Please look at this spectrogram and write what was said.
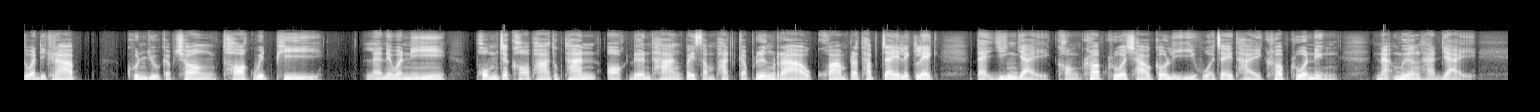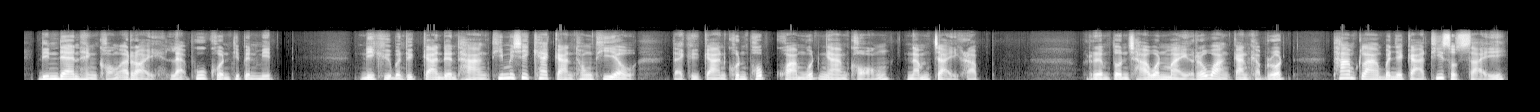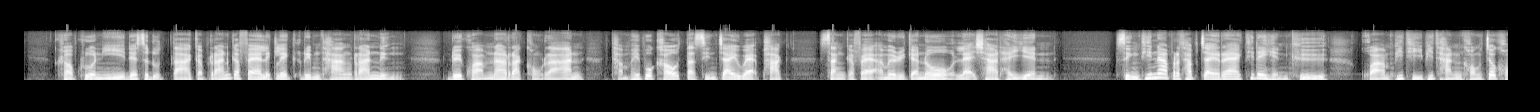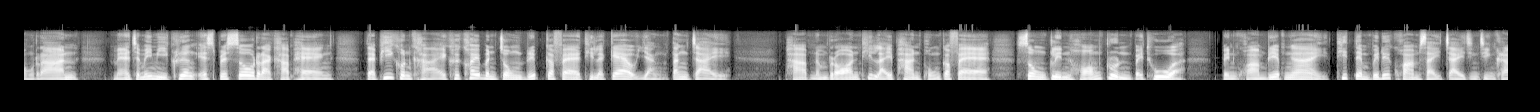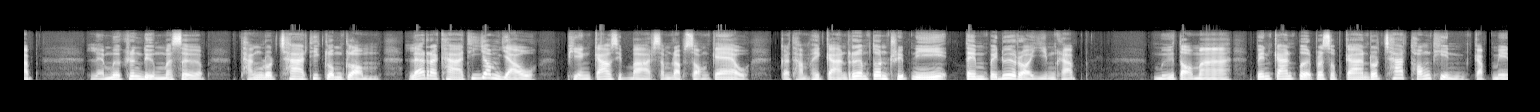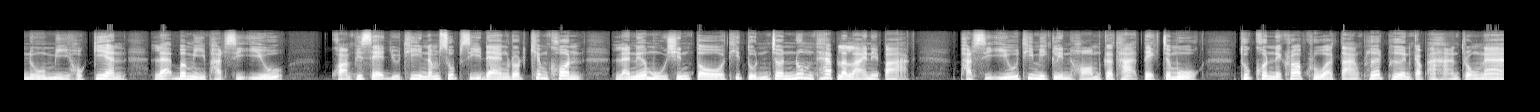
สวัสดีครับ คุณอยู่กับช่อง Talk with P และในวันนี้ผมจะขอพาทุกท่านออกเดินทางไปสัมผัสกับเรื่องราว ความประทับใจเล็กๆ แต่ยิ่งใหญ่ของครอบครัวชาวเกาหลีหัวใจไทยครอบครัวหนึ่ง ณเมืองหาดใหญ่ ดินแดนแห่งของอร่อย และผู้คนที่เป็นมิตร นี่คือบันทึกการเดินทางที่ไม่ใช่แค่การท่องเที่ยว แต่คือการค้นพบความงดงามของน้ำใจครับ เริ่มต้นเช้าวันใหม่ระหว่างการขับรถ ท่ามกลางบรรยากาศที่สดใส ครอบครัวนี้ได้สะดุดตากับร้านกาแฟเล็ก ๆ ริมทางร้านหนึ่ง ด้วยความน่ารักของร้านทำให้พวกเขาตัดสินใจแวะพัก สั่งกาแฟอเมริกาโน่และชาไทยเย็น สิ่งที่น่าประทับใจแรกที่ได้เห็นคือ ความพิถีพิถันของเจ้าของร้าน แม้จะไม่มีเครื่องเอสเปรสโซ่ราคาแพง แต่พี่คนขายค่อยๆ บรรจงดริปกาแฟทีละแก้วอย่างตั้งใจ ภาพน้ำร้อนที่ไหลผ่านผงกาแฟส่งกลิ่นหอมกลุ่นไปทั่ว เป็นความเรียบง่ายที่เต็มไปด้วยความใส่ใจจริง ๆ ครับ และเมื่อเครื่องดื่มมาเสิร์ฟ ทั้งรสชาติที่กลมกล่อม และราคาที่ย่อมเยาเพียง 90 บาทสำหรับ 2 แก้ว ก็ทำให้การเริ่มต้นทริปนี้เต็มไปด้วยรอยยิ้มครับ มื้อต่อมาเป็นการเปิดประสบการณ์รสชาติท้องถิ่น กับเมนูหมี่ฮกเกี้ยน และบะหมี่ผัดซีอิ๊วความพิเศษอยู่ที่น้ำซุปสีแดงรสเข้มข้น และเนื้อหมูชิ้นโตที่ตุ๋นจนนุ่มแทบละลายในปาก ผัดซีอิ๊วที่มีกลิ่นหอมกระทะเตะจมูก ทุกคนในครอบครัวต่างเพลิดเพลินกับอาหารตรงหน้า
